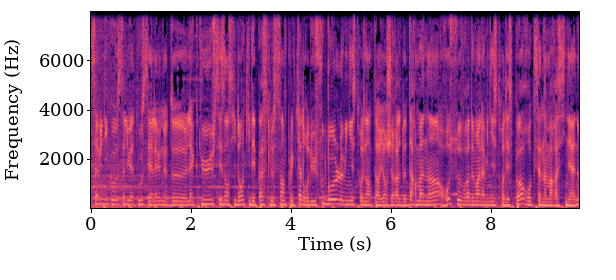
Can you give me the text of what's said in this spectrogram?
Salut Nico, salut à tous et à la une de l'actu, ces incidents qui dépassent le simple cadre du football. Le ministre de l'Intérieur Gérald Darmanin recevra demain la ministre des Sports Roxana Maracineanu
